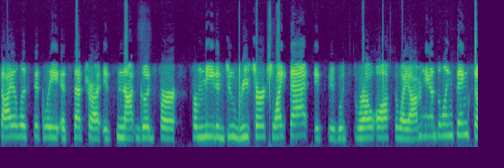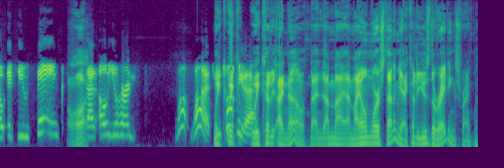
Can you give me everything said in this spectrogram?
stylistically, etc., it's not good for for me to do research like that. It, it would throw off the way I'm handling things. So if you think Oh, that, oh, you heard what? What you taught we, me that? we could. I know. I'm my, I'm my own worst enemy. I could have used the ratings, frankly.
